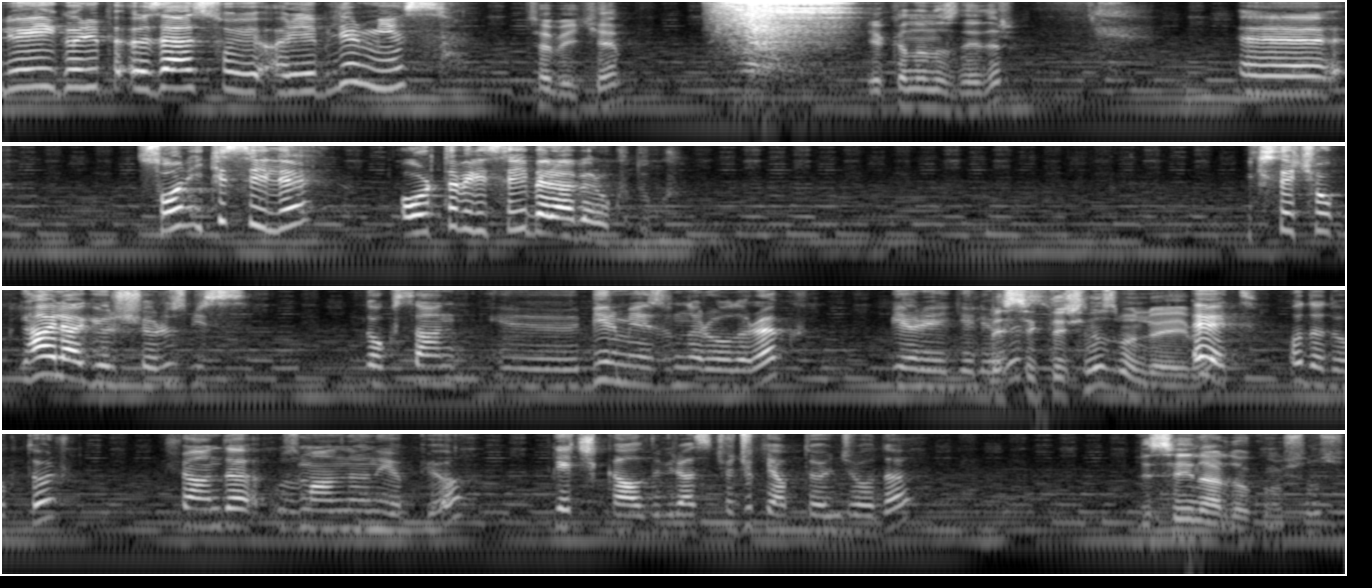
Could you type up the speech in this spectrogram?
Lüey Garip Özel Soy'u arayabilir miyiz? Tabii ki. Yakınınız nedir? Ee, son ikisiyle orta ve liseyi beraber okuduk. İkisi de çok, hala görüşüyoruz biz. 91 mezunları olarak bir araya geliyoruz. Meslektaşınız mı Lüey Bey? Evet, o da doktor. Şu anda uzmanlığını yapıyor. Geç kaldı biraz, çocuk yaptı önce o da. Liseyi nerede okumuştunuz?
